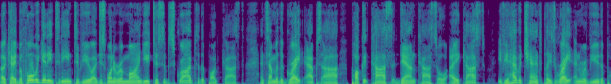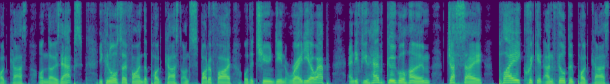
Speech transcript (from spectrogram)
Okay, before we get into the interview, I just want to remind you to subscribe to the podcast, and some of the great apps are Pocket Cast, Downcast, or Acast. If you have a chance, please rate and review the podcast on those apps. You can also find the podcast on Spotify or the Tuned In radio app. And if you have Google Home, just say play Cricket Unfiltered podcast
